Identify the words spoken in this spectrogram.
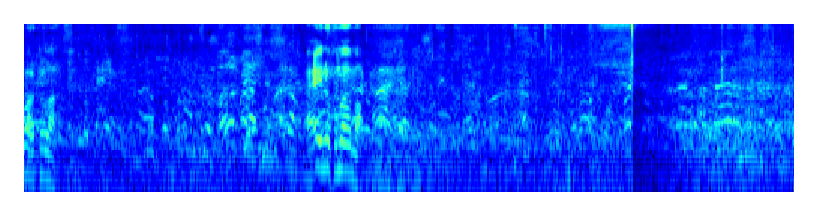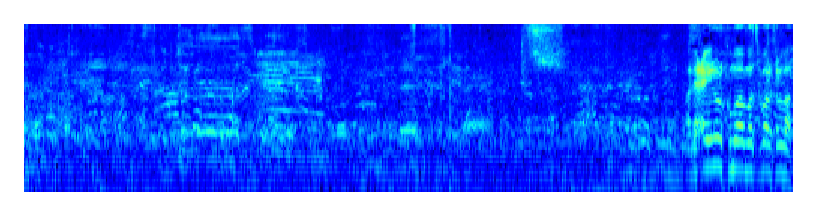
تبارك الله. عينك ماما العين الكمامة تبارك الله.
